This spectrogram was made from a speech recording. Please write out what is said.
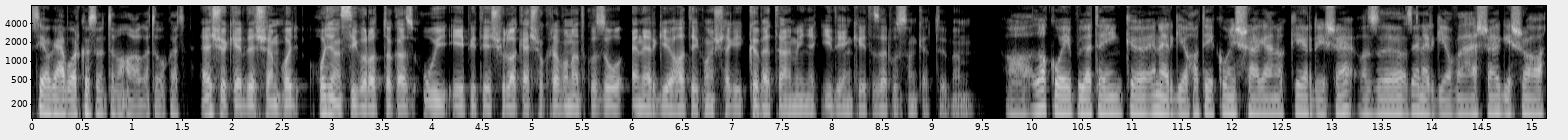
Szia Gábor, köszöntöm a hallgatókat. Első kérdésem, hogy hogyan szigorodtak az új építésű lakásokra vonatkozó energiahatékonysági követelmények idén 2022-ben? A lakóépületeink energiahatékonyságának kérdése az az energiaválság és a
